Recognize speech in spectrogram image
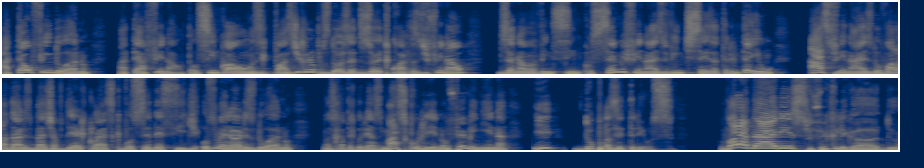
até o fim do ano, até a final. Então 5 a 11, fase de grupos, 12 a 18, quartas de final, 19 a 25, semifinais, 26 a 31, as finais do Valadares Best of the Year Classic, você decide os melhores do ano nas categorias masculino, feminina e duplas e trios. Valadares, fique ligado.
